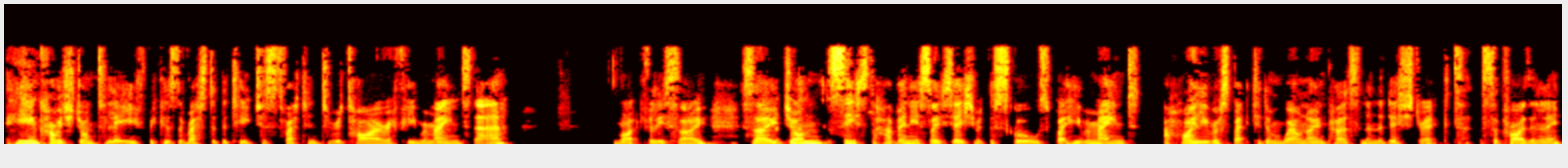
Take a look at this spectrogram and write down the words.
He encouraged John to leave because the rest of the teachers threatened to retire if he remained there. Rightfully so. So John ceased to have any association with the schools, but he remained a highly respected and well known person in the district, surprisingly.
